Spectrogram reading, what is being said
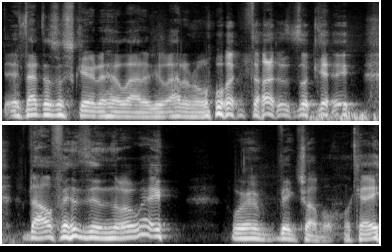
If that doesn't scare the hell out of you, I don't know what does. Okay, dolphins in Norway, we're in big trouble. Okay,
